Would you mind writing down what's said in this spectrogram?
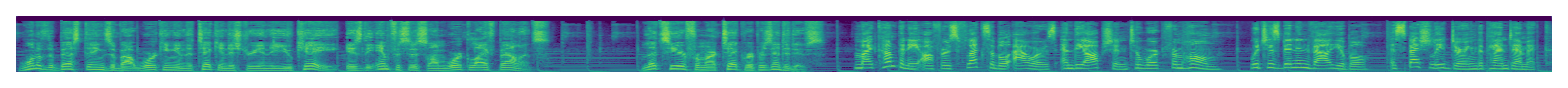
One of the best things about working in the tech industry in the UK is the emphasis on work-life balance. Let's hear from our tech representatives. My company offers flexible hours and the option to work from home, which has been invaluable, especially during the pandemic.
